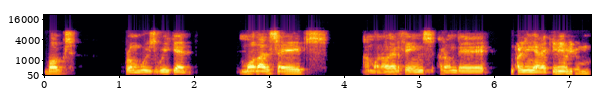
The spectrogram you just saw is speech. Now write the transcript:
box from which we get modal shapes, among other things, around the nonlinear equilibrium.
